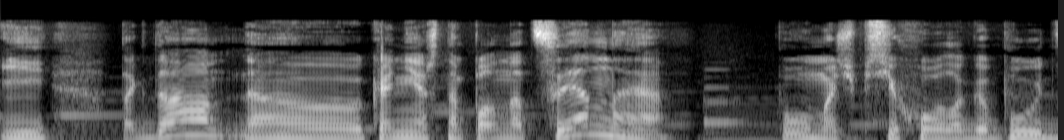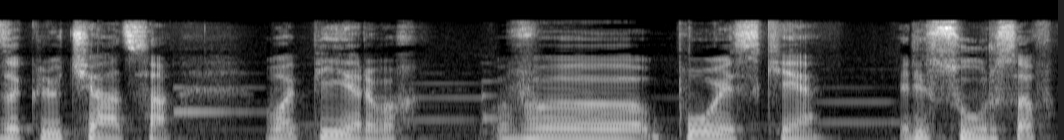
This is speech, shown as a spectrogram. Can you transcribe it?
И тогда, э, конечно, полноценная помощь психолога будет заключаться, во-первых, в поиске ресурсов,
